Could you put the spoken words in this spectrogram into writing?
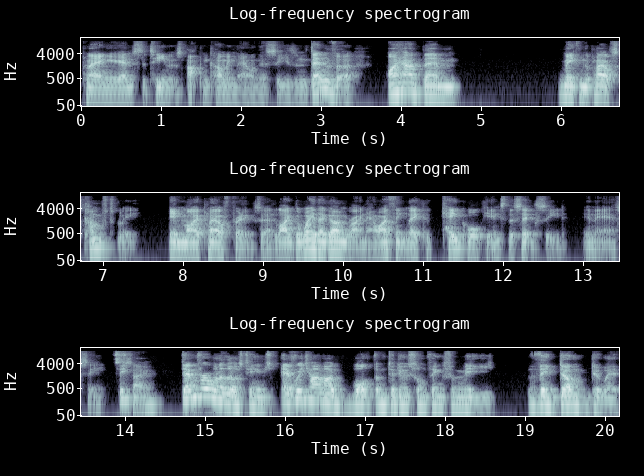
playing against a team that's up and coming now in this season. Denver, I had them making the playoffs comfortably in my playoff predictor. Like the way they're going right now, I think they could cakewalk it into the sixth seed in the AFC. See, so Denver are one of those teams. Every time I want them to do something for me, they don't do it.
